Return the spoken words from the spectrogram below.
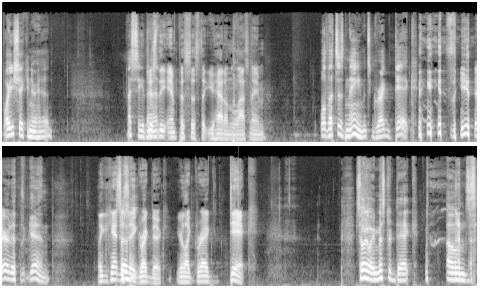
why are you shaking your head? I see that. Just the emphasis that you had on the last name. well, that's his name. It's Greg Dick. See, there it is again. Like you can't So just say he- Greg Dick. You're like Greg Dick. So anyway, Mr. Dick owns.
